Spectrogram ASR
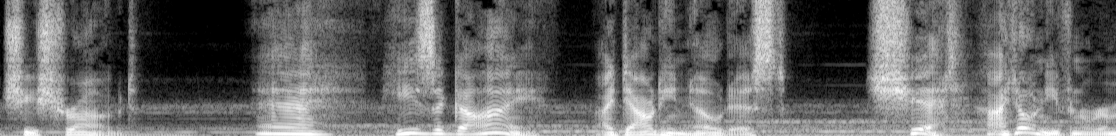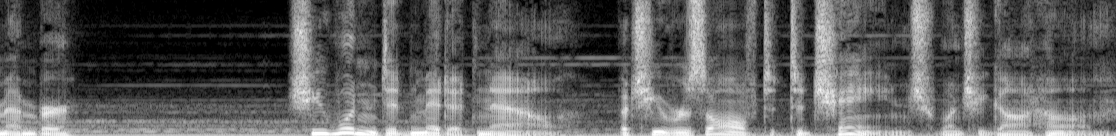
She shrugged. Eh, he's a guy. I doubt he noticed. Shit, I don't even remember. She wouldn't admit it now, but she resolved to change when she got home.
